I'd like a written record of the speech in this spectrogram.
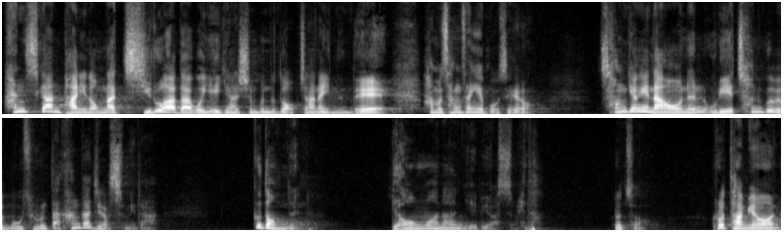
한 시간 반이 너무나 지루하다고 얘기하시는 분들도 없지 않아 있는데 한번 상상해 보세요. 성경에 나오는 우리의 천국의 모습은 딱 한 가지였습니다. 끝없는 영원한 예배였습니다. 그렇죠. 그렇다면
